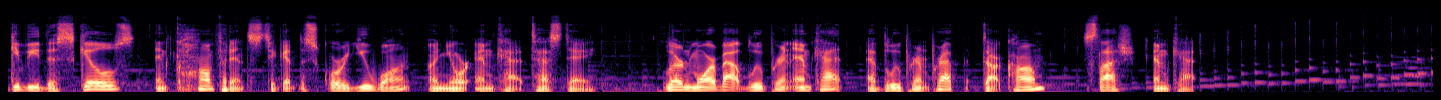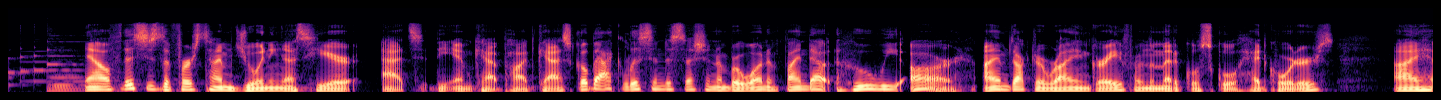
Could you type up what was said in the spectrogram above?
give you the skills and confidence to get the score you want on your MCAT test day. Learn more about Blueprint MCAT at blueprintprep.com/mcat. Now, if this is the first time joining us here at the MCAT podcast, go back, listen to session number one, and find out who we are. I am Dr. Ryan Gray from the medical school headquarters. I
